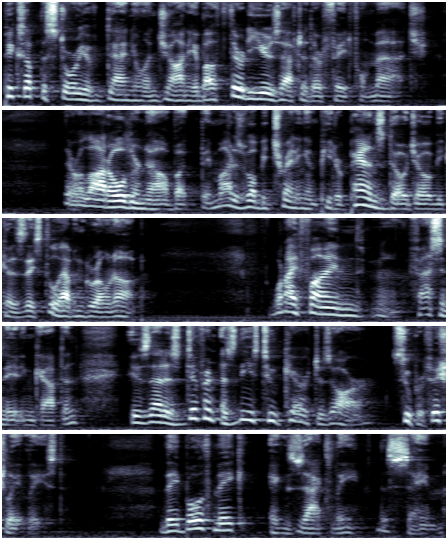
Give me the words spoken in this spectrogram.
picks up the story of Daniel and Johnny about 30 years after their fateful match. They're a lot older now, but they might as well be training in Peter Pan's dojo because they still haven't grown up. What I find uh, fascinating, Captain, is that as different as these two characters are, superficially at least, they both make exactly the same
